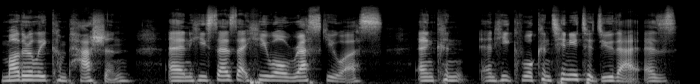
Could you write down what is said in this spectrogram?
motherly compassion, and He says that He will rescue us, and con- and He will continue to do that. As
